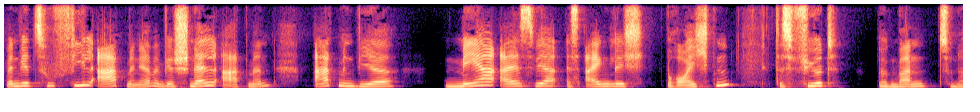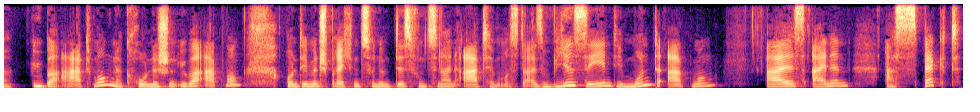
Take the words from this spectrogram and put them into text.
wenn wir zu viel atmen, ja, wenn wir schnell atmen, atmen wir mehr, als wir es eigentlich bräuchten. Das führt irgendwann zu einer Überatmung, einer chronischen Überatmung und dementsprechend zu einem dysfunktionalen Atemmuster. Also wir sehen die Mundatmung als einen Aspekt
